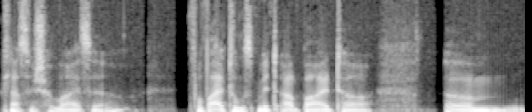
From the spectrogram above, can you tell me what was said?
klassischerweise Verwaltungsmitarbeiter ähm,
